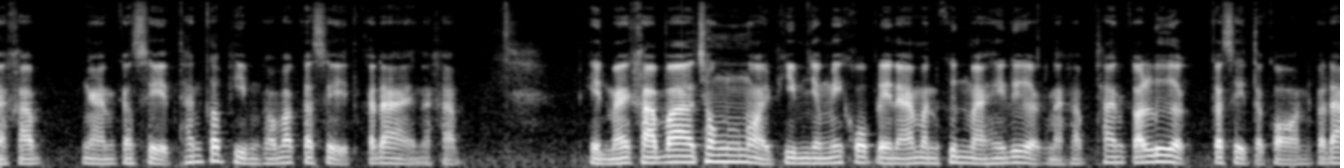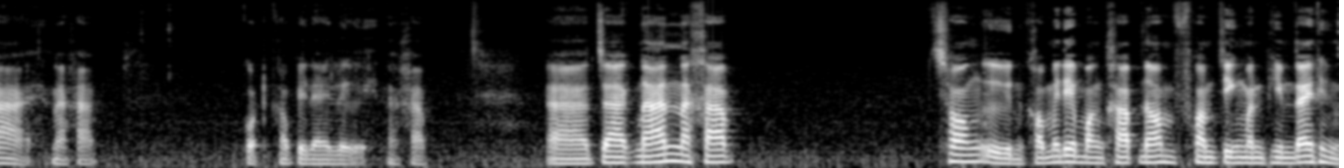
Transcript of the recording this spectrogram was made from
นะครับ งานเกษตรท่านก็พิมพ์คำว่าเกษตรก็ได้นะครับ เห็นไหมครับว่าช่องลุงหน่อยพิมพ์ยังไม่ครบเลยนะ มันขึ้นมาให้เลือกนะครับ ท่านก็เลือกเกษตรกรก็ได้นะครับ กดเข้าไปได้เลยนะครับจากนั้นนะครับช่องอื่นเขาไม่ได้บังคับเนาะความจริงมันพิมพ์ได้ถึง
